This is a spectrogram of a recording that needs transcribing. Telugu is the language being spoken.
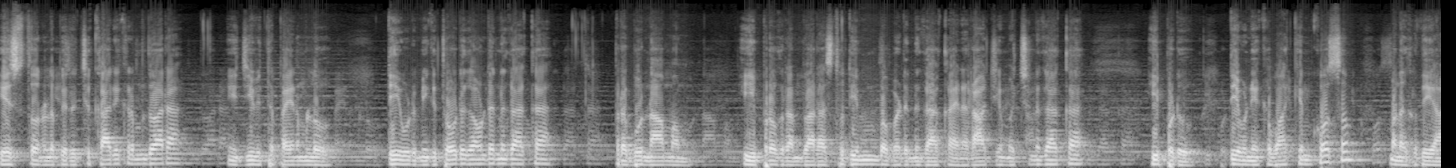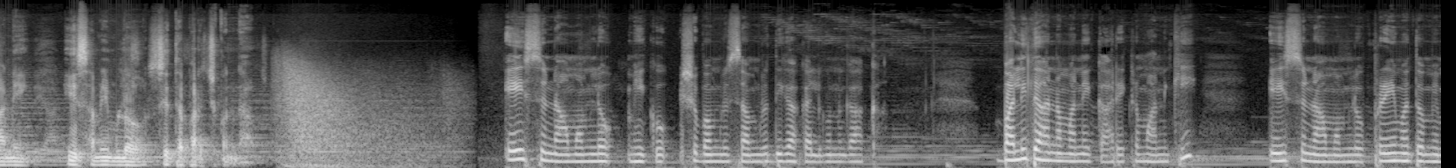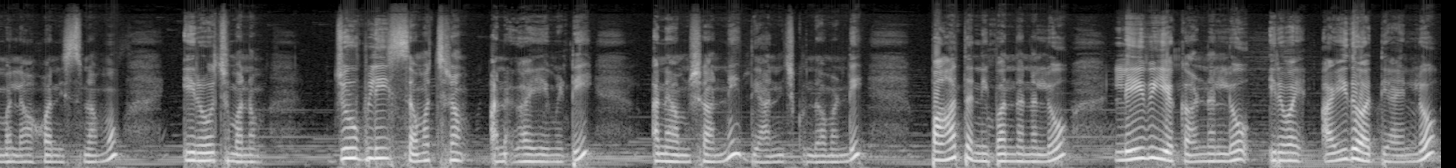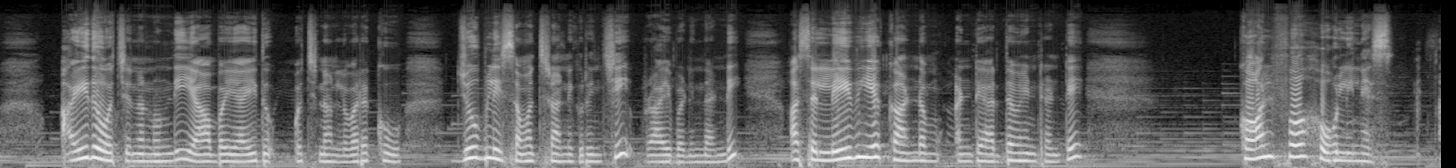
ఏసుతోనుల బిరుచి కార్యక్రమం ద్వారా మీ జీవిత పయనంలో దేవుడు మీకు తోడుగా ఉండనుగాక ప్రభు నామం ఈ ప్రోగ్రాం ద్వారా స్తుతింపబడినగాక ఆయన రాజ్యం వచ్చినగాక ఇప్పుడు దేవుని యొక్క వాక్యం కోసం మన హృదయాన్ని ఈ సమయంలో సిద్ధపరచుకుందాం. ఏసు నామంలో మీకు శుభములు సమృద్ధిగా కలుగునుగాక బలిదానం అనే కార్యక్రమానికి ఏసు నామంలో ప్రేమతో మిమ్మల్ని ఆహ్వానిస్తున్నాము. ఈరోజు మనం జూబ్లీ సంవత్సరం అనగా ఏమిటి అనే అంశాన్ని ధ్యానించుకుందామండి. పాత నిబంధనలో లేవియ కాండంలో ఇరవై ఐదో అధ్యాయంలో ఐదో వచనం నుండి యాభై ఐదు వచనాల వరకు జూబ్లీ సంవత్సరాన్ని గురించి వ్రాయబడిందండి. అసలు లేవియ కాండం అంటే అర్థం ఏంటంటే కాల్ ఫర్ హోలీనెస్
